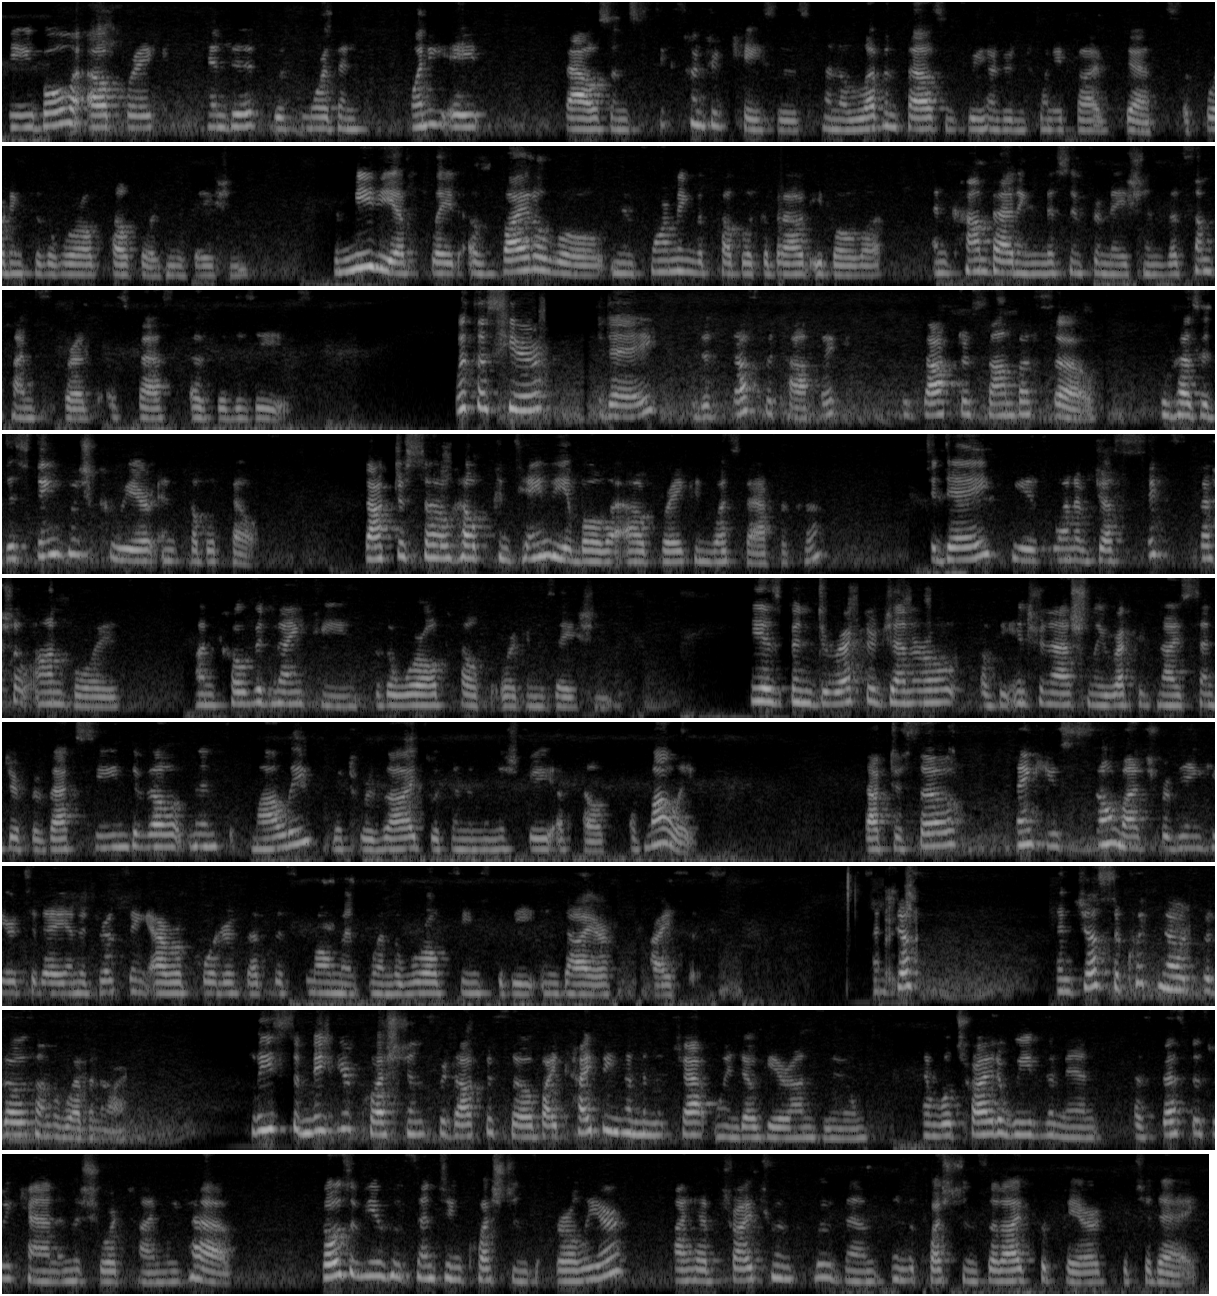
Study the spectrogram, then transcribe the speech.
The Ebola outbreak ended with more than 28,600 cases and 11,325 deaths, according to the World Health Organization. The media played a vital role in informing the public about Ebola and combating misinformation that sometimes spreads as fast as the disease. With us here today to discuss the topic is Dr. Samba Sow, who has a distinguished career in public health. Dr. Sow helped contain the Ebola outbreak in West Africa. Today, he is one of just six special envoys on COVID-19 for the World Health Organization. He has been Director General of the internationally recognized Center for Vaccine Development, Mali, which resides within the Ministry of Health of Mali. Dr. Sow, thank you so much for being here today and addressing our reporters at this moment when the world seems to be in dire crisis. And just, and just a quick note for those on the webinar. Please submit your questions for Dr. Sow by typing them in the chat window here on Zoom, and we'll try to weave them in as best as we can in the short time we have. Those of you who sent in questions earlier, I have tried to include them in the questions that I've prepared for today.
